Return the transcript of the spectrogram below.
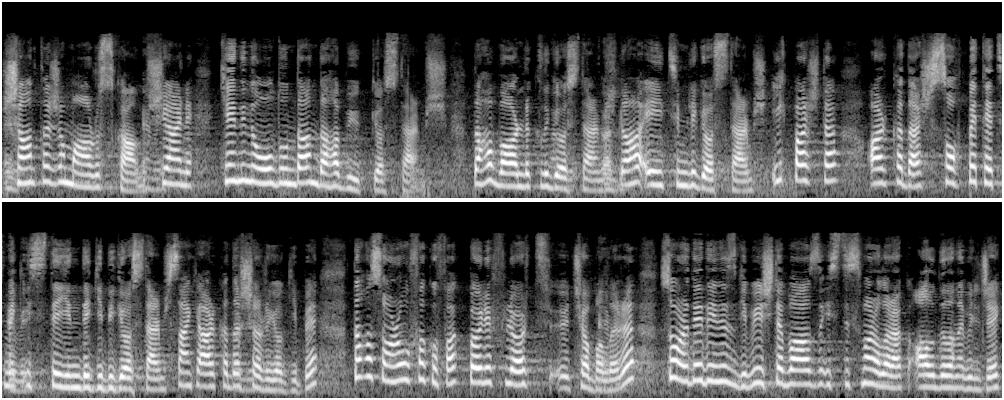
şantaja maruz kalmış. Yani kendini olduğundan daha büyük göstermiş. Daha varlıklı göstermiş, tabii. daha eğitimli göstermiş. İlk başta arkadaş, sohbet etmek Evet. isteğinde gibi göstermiş. Sanki arkadaş arıyor gibi. Daha sonra ufak ufak böyle flört e, çabaları. Sonra dediğiniz gibi işte bazı istismar olarak algılanabilecek,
